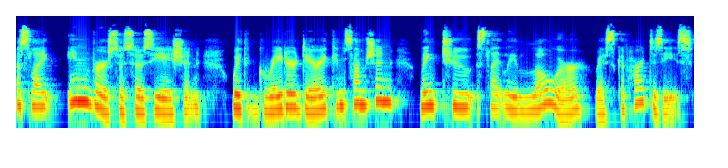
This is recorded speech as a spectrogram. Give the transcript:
a slight inverse association with greater dairy consumption linked to slightly lower risk of heart disease.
